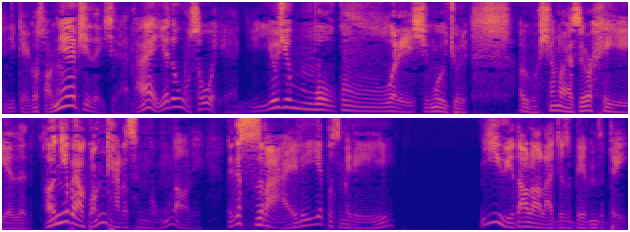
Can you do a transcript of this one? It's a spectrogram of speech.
你给个双眼皮这些呢，当然也都无所谓。你有些蘑菇那些，我就觉得，哎呦，想到还是有点吓人。哦，你不要光看到成功了的，那个失败的也不是没得。你遇到了，那就是百分之百。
